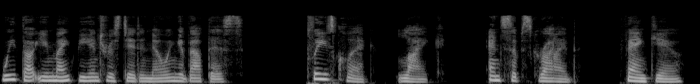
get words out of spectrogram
We thought you might be interested in knowing about this. Please click like and subscribe. Thank you.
